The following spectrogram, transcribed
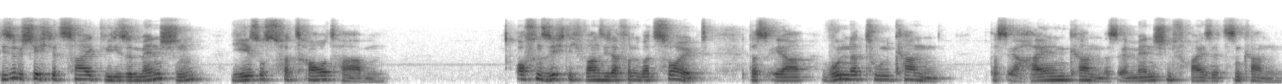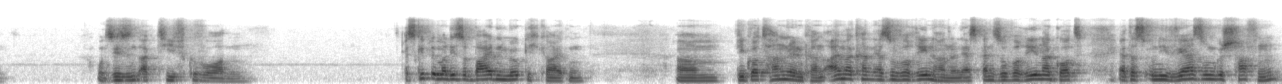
Diese Geschichte zeigt, wie diese Menschen Jesus vertraut haben. Offensichtlich waren sie davon überzeugt, dass er Wunder tun kann, dass er heilen kann, dass er Menschen freisetzen kann und sie sind aktiv geworden. Es gibt immer diese beiden Möglichkeiten, ähm, wie Gott handeln kann. Einmal kann er souverän handeln. Er ist ein souveräner Gott. Er hat das Universum geschaffen.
